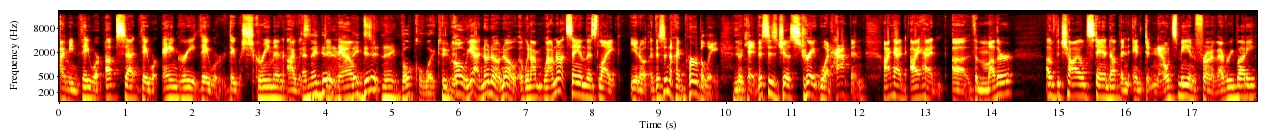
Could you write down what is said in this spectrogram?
I mean, they were upset, they were angry, they were they were screaming. I was And they did it. They did it in a vocal way too. Oh yeah, no, no, no. When I'm when I'm not saying this like you know this isn't hyperbole. Okay, this is just straight what happened. I had I had uh, the mother of the child stand up and, and denounce me in front of everybody.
